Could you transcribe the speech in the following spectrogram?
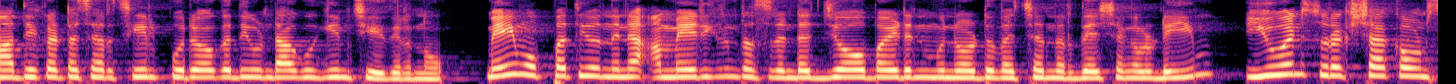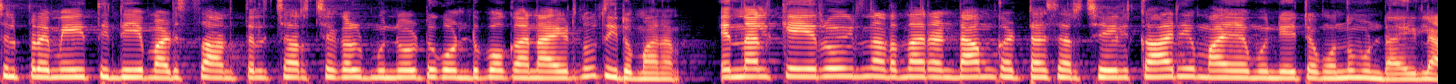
ആദ്യഘട്ട ചർച്ചയിൽ പുരോഗതി ഉണ്ടാകുകയും ചെയ്തിരുന്നു. മെയ് മുപ്പത്തിയൊന്നിന് അമേരിക്കൻ പ്രസിഡന്റ് ജോ ബൈഡൻ മുന്നോട്ട് വെച്ച നിർദ്ദേശങ്ങളുടെയും യു എൻ സുരക്ഷാ കൌൺസിൽ പ്രമേയത്തിന്റെയും അടിസ്ഥാനത്തിൽ ചർച്ചകൾ മുന്നോട്ട് കൊണ്ടുപോകാനായിരുന്നു തീരുമാനം. എന്നാൽ കെയ്റോയിൽ നടന്ന രണ്ടാം ഘട്ട ചർച്ചയിൽ കാര്യമായ മുന്നേറ്റമൊന്നും ഉണ്ടായില്ല.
